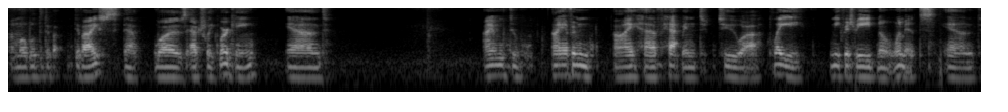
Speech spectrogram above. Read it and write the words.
a mobile de- device that was actually working, and I'm to I haven't I have happened to uh, play Need for Speed No Limits, and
